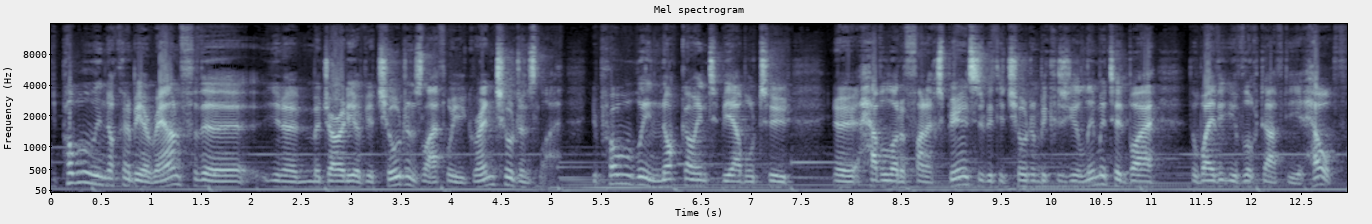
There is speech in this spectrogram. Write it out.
you're probably not going to be around for the you know majority of your children's life or your grandchildren's life. You're probably not going to be able to you know, have a lot of fun experiences with your children because you're limited by the way that you've looked after your health.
